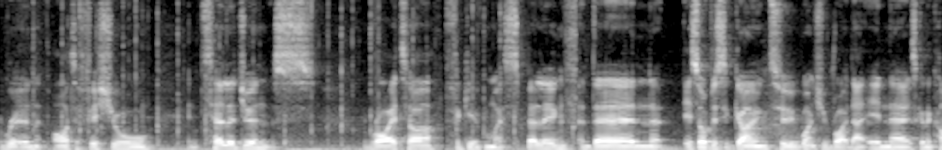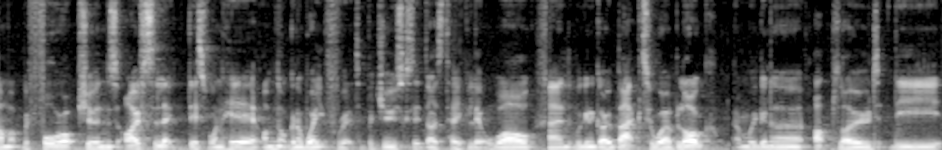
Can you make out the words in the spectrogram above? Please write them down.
written artificial intelligence writer, forgive my spelling. And then it's obviously going to, once you write that in there, it's going to come up with four options. I've selected this one here. I'm not going to wait for it to produce because it does take a little while. And we're going to go back to our blog and we're gonna upload the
